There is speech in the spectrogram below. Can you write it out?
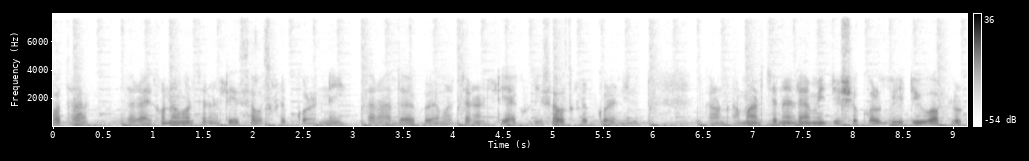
কথা, যারা এখনও আমার চ্যানেলটি সাবস্ক্রাইব করেননি, তারা দয়া করে আমার চ্যানেলটি এখনই সাবস্ক্রাইব করে নিন। কারণ আমার চ্যানেলে আমি যে সকল ভিডিও আপলোড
